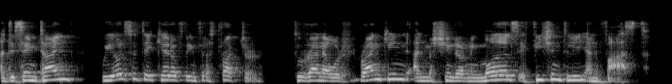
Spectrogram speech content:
At the same time, we also take care of the infrastructure to run our ranking and machine learning models efficiently and fast.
